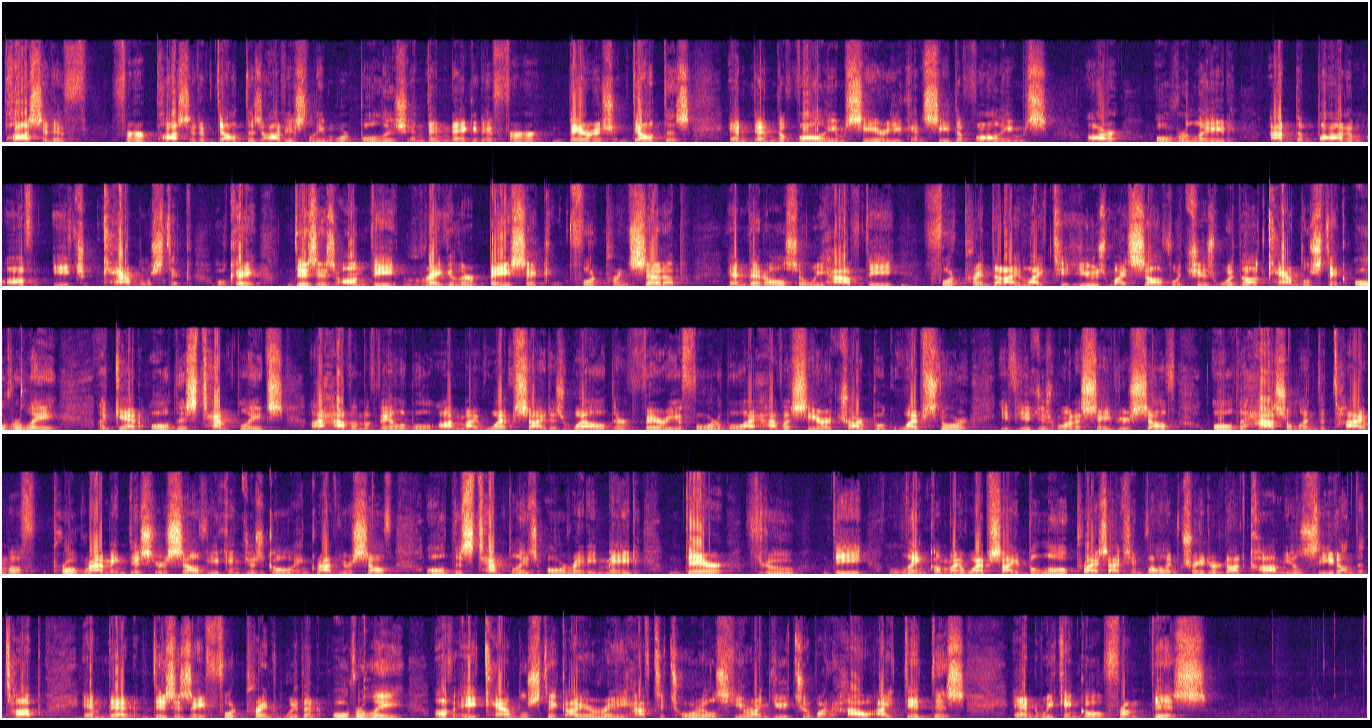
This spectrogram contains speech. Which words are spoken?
Positive for positive deltas, obviously more bullish, and then negative for bearish deltas. And then the volumes here, you can see the volumes are overlaid at the bottom of each candlestick. Okay, this is on the regular basic footprint setup. And then also we have the footprint that I like to use myself, which is with a candlestick overlay. Again, all these templates, I have them available on my website as well. They're very affordable. I have a Sierra Chartbook web store if you just want to save yourself all the hassle and the time of programming this yourself. You can just go and grab yourself all these templates already made there through the link on my website below priceactionvolumetrader.com you'll see it on the top. And then this is a footprint with an overlay of a candlestick. I already have tutorials here on youtube on how i did this. And we can go from this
